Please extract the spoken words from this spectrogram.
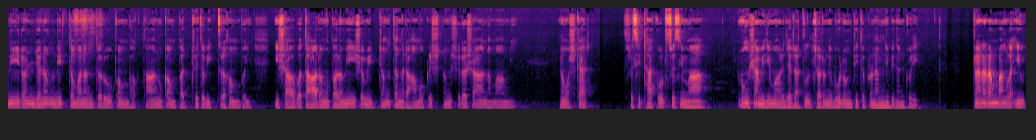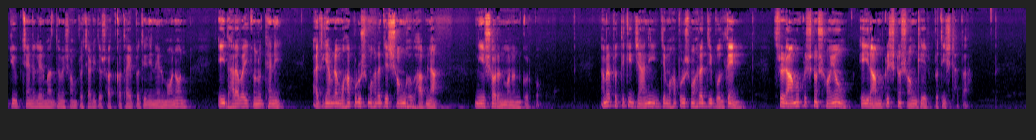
निरञ्जनं नित्यमनन्तरूपं भक्तानुकम्पधृतविग्रहं वै ঈশাবতারং পরমেশমিড্ডং তং রামকৃষ্ণং শিরসা নমামি। নমস্কার, শ্রী শ্রী ঠাকুর, শ্রী শ্রী মা এবং স্বামীজি মহারাজের রাতুল চরণে ভুলুণ্ঠিত প্রণাম নিবেদন করি। প্রাণারাম বাংলা ইউটিউব চ্যানেলের মাধ্যমে সম্প্রচারিত সৎকথায় প্রতিদিনের মনন এই ধারাবাহিক অনুধ্যানে আজকে আমরা মহাপুরুষ মহারাজের সংঘ ভাবনা নিয়ে স্মরণ মনন করব। আমরা প্রত্যেকেই জানি যে মহাপুরুষ মহারাজজি বলতেন শ্রী রামকৃষ্ণ স্বয়ং এই রামকৃষ্ণ সংঘের প্রতিষ্ঠাতা।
